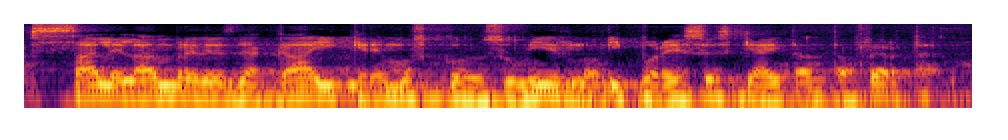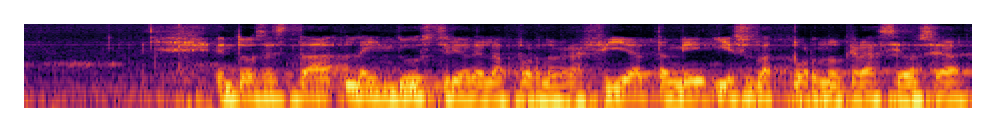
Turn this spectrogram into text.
sale el hambre desde acá y queremos consumirlo, y por eso es que hay tanta oferta. Entonces está la industria de la pornografía también, y eso es la pornocracia, o sea,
